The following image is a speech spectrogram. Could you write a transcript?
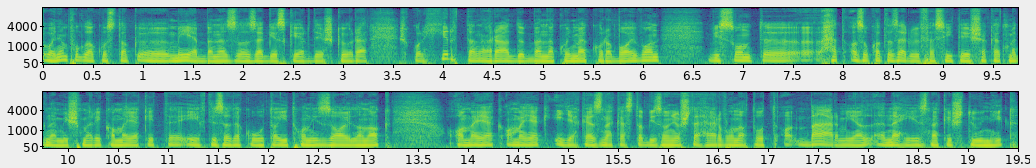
vagy nem foglalkoztak ö, mélyebben ezzel az egész kérdéskörrel, és akkor hirtelen rádöbbennek, hogy mekkora baj van, viszont ö, hát azokat az erőfeszítéseket meg nem ismerik, amelyek itt évtizedek óta itthon is zajlanak, amelyek, amelyek igyekeznek ezt a bizonyos tehervonatot, bármilyen nehéznek is tűnik,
